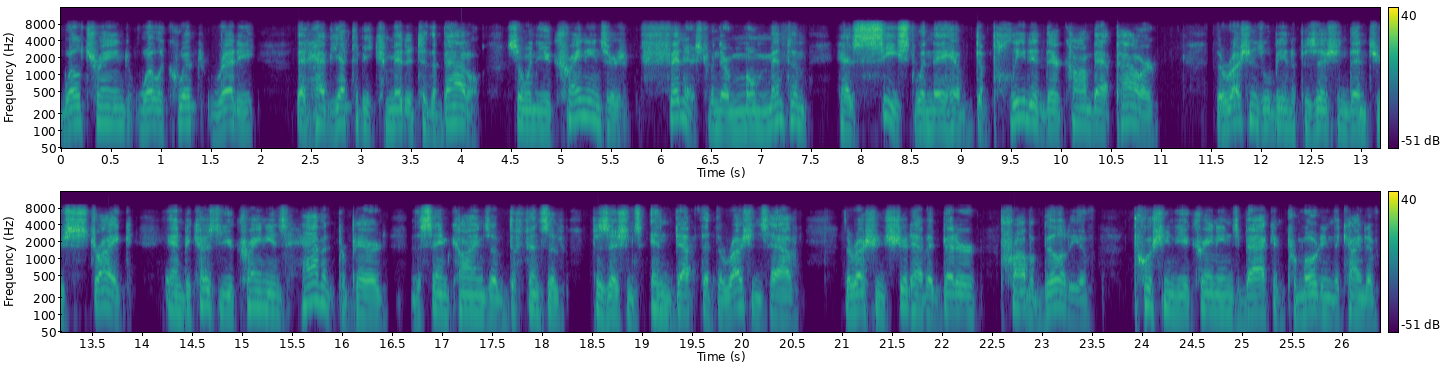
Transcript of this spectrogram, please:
well trained, well equipped, ready, that have yet to be committed to the battle. So when the Ukrainians are finished, when their momentum has ceased, when they have depleted their combat power, the Russians will be in a position then to strike. And because the Ukrainians haven't prepared the same kinds of defensive positions in depth that the Russians have, the Russians should have a better probability of pushing the Ukrainians back and promoting the kind of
